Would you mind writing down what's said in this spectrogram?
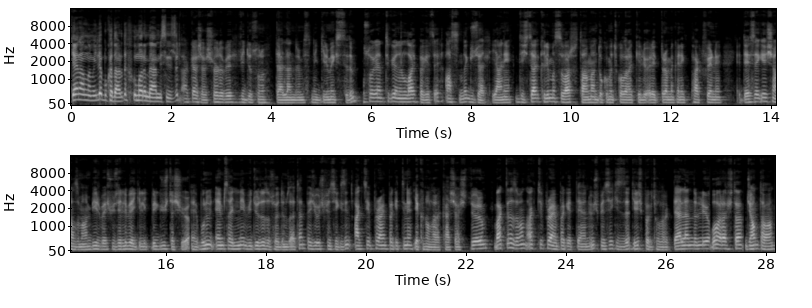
Genel anlamıyla bu kadardı. Umarım beğenmişsinizdir. Arkadaşlar şöyle bir video sonu değerlendirmesine girmek istedim. Volkswagen Tiguan'ın Life paketi aslında güzel. Yani dijital kliması var. Tamamen dokunmatik olarak geliyor. Elektromekanik park freni, DSG şanzıman 1.5 150 beygirlik bir güç taşıyor. E, Bunun emsalini videoda da söyledim zaten. Peugeot 3008'in Active Prime paketine yakın olarak karşılaştırıyorum. Baktığınız zaman Active Prime pakette yani 3008'de giriş paketi olarak değerlendiriliyor. Bu araçta cam tavan,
